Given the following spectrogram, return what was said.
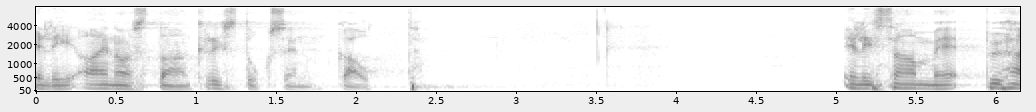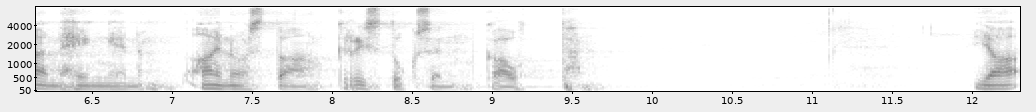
eli ainoastaan Kristuksen kautta. Eli saamme pyhän hengen ainoastaan Kristuksen kautta. Ja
